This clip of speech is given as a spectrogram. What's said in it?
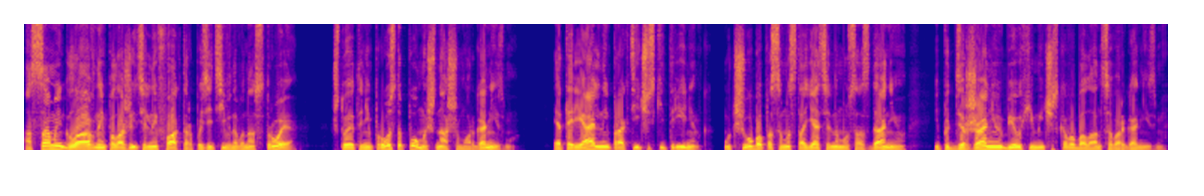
А самый главный положительный фактор позитивного настроя, что это не просто помощь нашему организму, это реальный практический тренинг, учеба по самостоятельному созданию и поддержанию биохимического баланса в организме.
